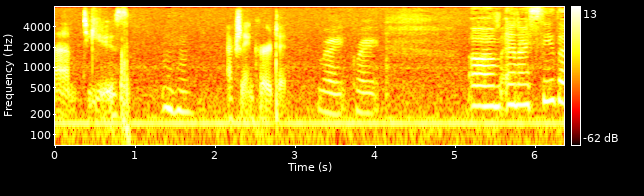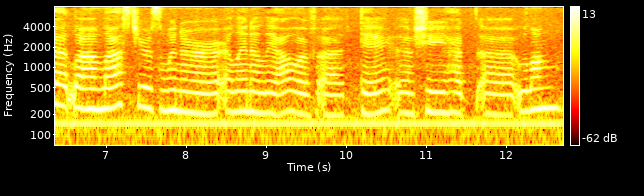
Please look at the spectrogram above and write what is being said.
um, to use. Mm-hmm. Actually, encourage it. Right, right. Um, and I see that um, last year's winner, Elena Liao of uh, De, uh, she had uh, Oolong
